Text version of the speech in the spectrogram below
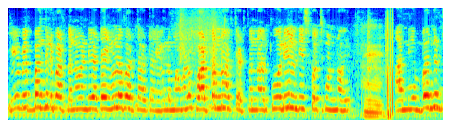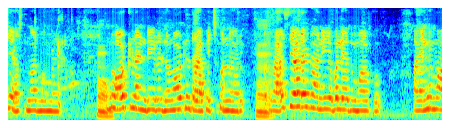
మేము ఇబ్బందులు పడుతున్నాం అండి. ఆ టైంలో పడతా ఆ టైంలో మమ్మల్ని కొడుతున్నారు తిడుతున్నారు కూలీలను తీసుకొచ్చుకుంటున్నారు. అన్ని ఇబ్బందులు చేస్తున్నారు మమ్మల్ని. నోట్లు అండి రెండు నోట్లు రాపించుకున్నారు రాశారే కానీ ఇవ్వలేదు మాకు. అవన్నీ మా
